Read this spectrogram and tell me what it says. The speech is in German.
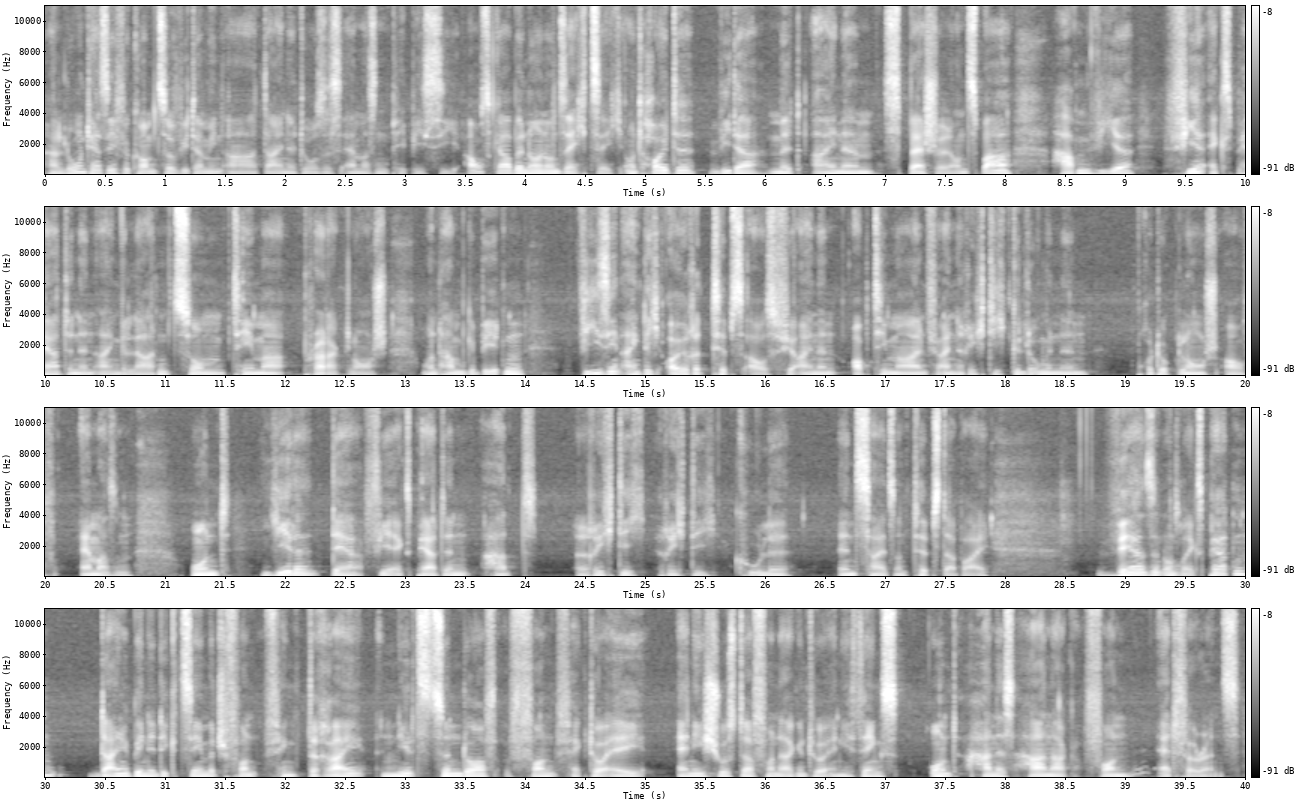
Hallo und herzlich willkommen zu Vitamin A, deine Dosis Amazon PPC, Ausgabe 69. Und heute wieder mit einem Special. Und zwar haben wir vier Expertinnen eingeladen zum Thema Product Launch und haben gebeten, wie sehen eigentlich eure Tipps aus für einen optimalen, für einen richtig gelungenen Produktlaunch auf Amazon? Und jede der vier Expertinnen hat richtig, richtig coole Insights und Tipps dabei. Wer sind unsere Experten? Daniel Benedikt Zemitsch von Fink3, Nils Zündorf von Factor A, Annie Schuster von der Agentur Anythings und Hannes Harnack von Adference.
